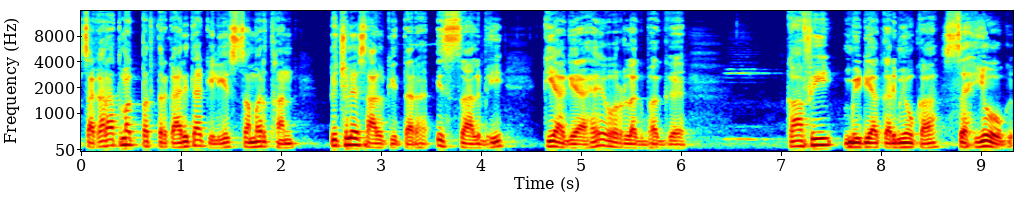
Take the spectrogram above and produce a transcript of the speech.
सकारात्मक पत्रकारिता के लिए समर्थन पिछले साल की तरह इस साल भी किया गया है और लगभग काफ़ी मीडिया कर्मियों का सहयोग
